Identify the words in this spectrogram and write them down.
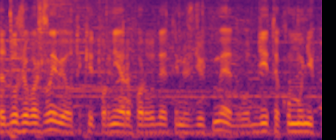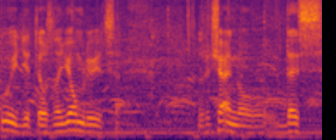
Це дуже важливі такі турніри проводити між дітьми. Діти комунікують, діти ознайомлюються. Звичайно, десь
